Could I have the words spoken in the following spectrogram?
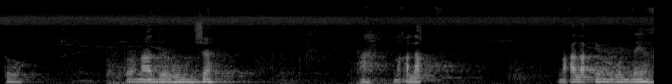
Ito. Ito, another room siya. Ah, nakalak. Nakalak yung room na yun.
